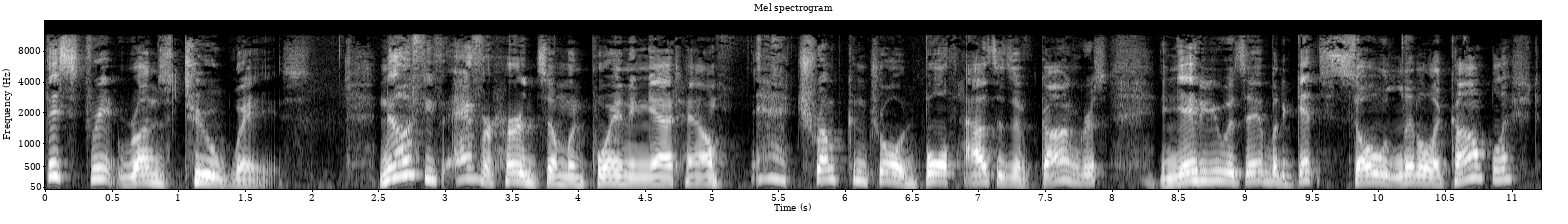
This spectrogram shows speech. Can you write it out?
this street runs two ways. Now if you've ever heard someone pointing out how eh, Trump controlled both houses of Congress and yet he was able to get so little accomplished,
